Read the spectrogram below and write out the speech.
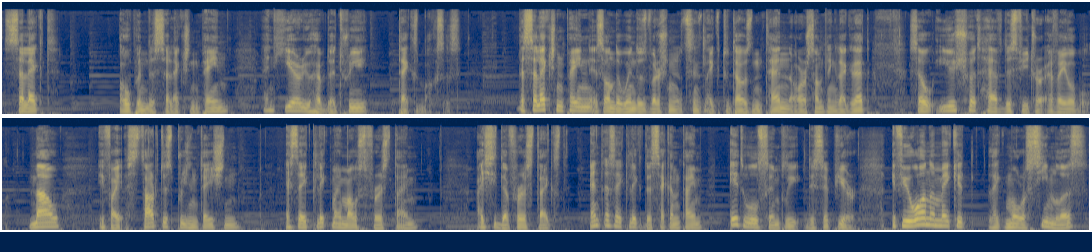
select, open the selection pane, and here you have the three text boxes. The selection pane is on the Windows version since like 2010 or something like that, so you should have this feature available. Now, if I start this presentation, as I click my mouse first time, I see the first text, and as I click the second time, it will simply disappear. If you want to make it like more seamless,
